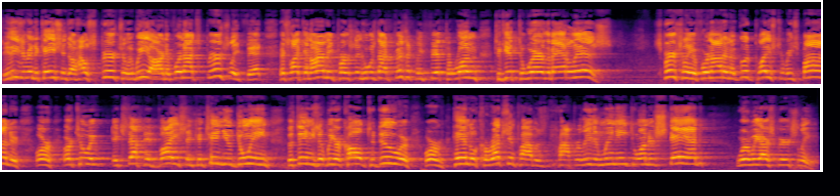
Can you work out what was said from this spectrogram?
See, these are indications of how spiritually we are, and if we're not spiritually fit, it's like an army person who is not physically fit to run to get to where the battle is. Spiritually, if we're not in a good place to respond or, or, or to accept advice and continue doing the things that we are called to do or, or handle correction properly, then we need to understand where we are spiritually.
